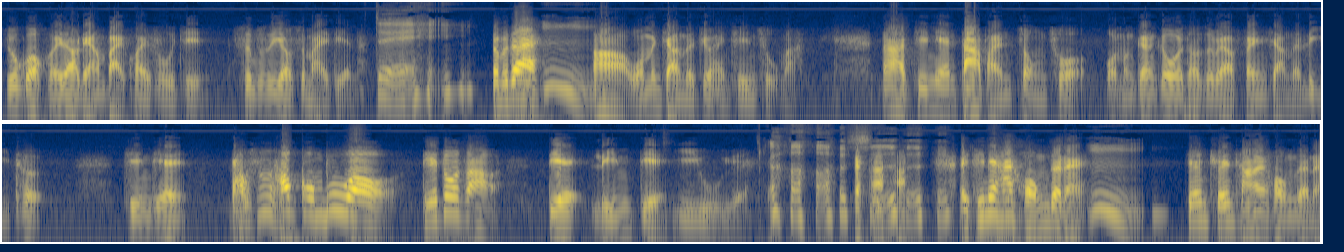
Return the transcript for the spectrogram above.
如果回到两百块附近，是不是又是买点了？对，对不对？嗯，啊，我们讲的就很清楚嘛。那今天大盘重挫，我们跟各位投资朋友分享的利特，今天老师好恐怖哦，跌多少？跌零点一五元。是，哎，今天还红的呢，嗯，今天全场还红的呢。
